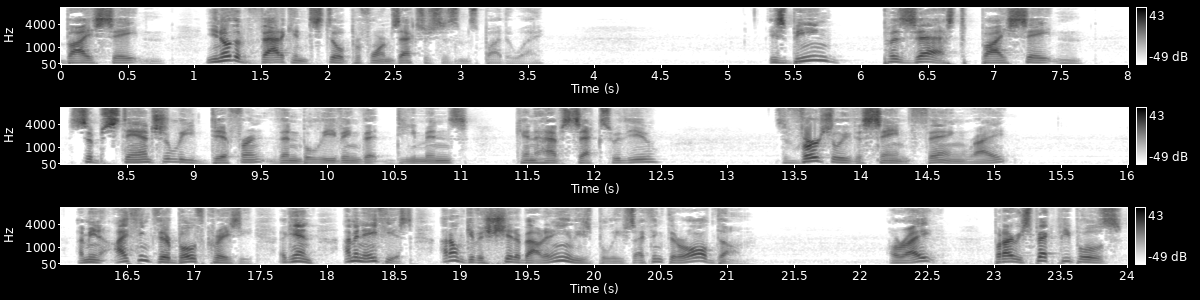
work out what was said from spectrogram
by Satan. You know, the Vatican still performs exorcisms, by the way. Is being possessed by Satan substantially different than believing that demons can have sex with you? It's virtually the same thing, right? I mean, I think they're both crazy. Again, I'm an atheist. I don't give a shit about any of these beliefs. I think they're all dumb. All right? But I respect people's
